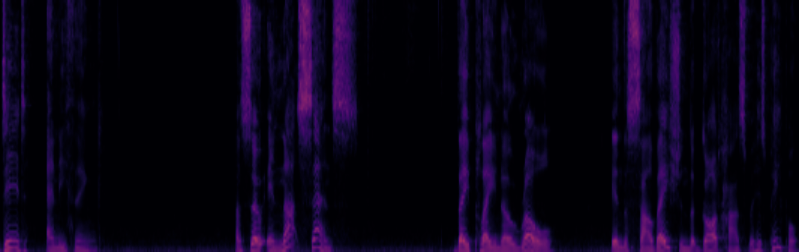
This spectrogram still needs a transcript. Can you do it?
did anything. And so, in that sense, they play no role in the salvation that God has for his people.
